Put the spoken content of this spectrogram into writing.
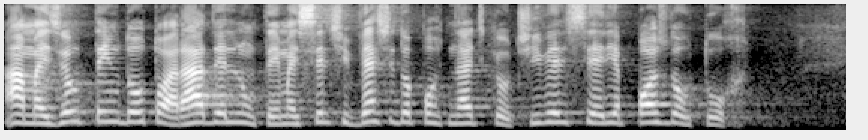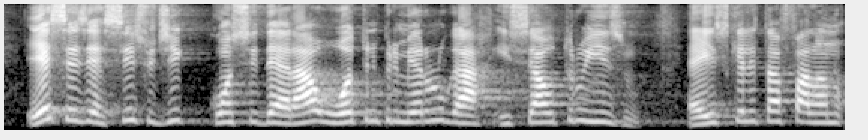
Ah, mas eu tenho doutorado, ele não tem. Mas se ele tivesse a oportunidade que eu tive, ele seria pós-doutor. Esse exercício de considerar o outro em primeiro lugar, isso é altruísmo. É isso que ele está falando.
